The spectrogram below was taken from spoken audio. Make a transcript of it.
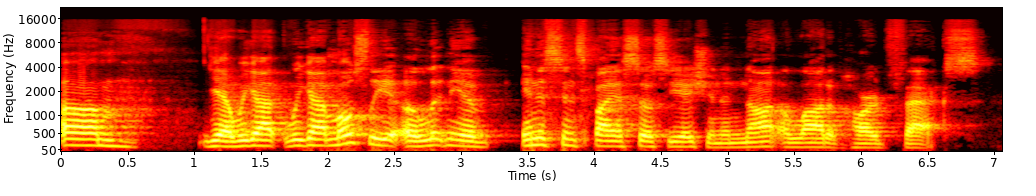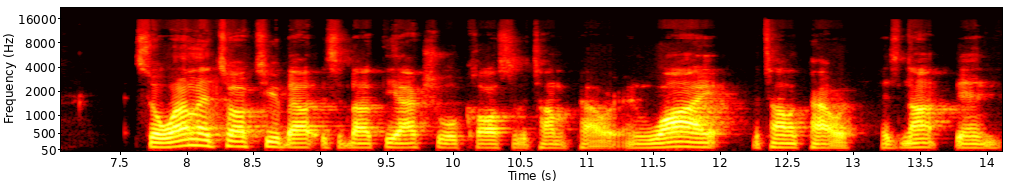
Um, yeah, we got we got mostly a litany of innocence by association and not a lot of hard facts. So what I'm going to talk to you about is about the actual cost of atomic power and why atomic power has not been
